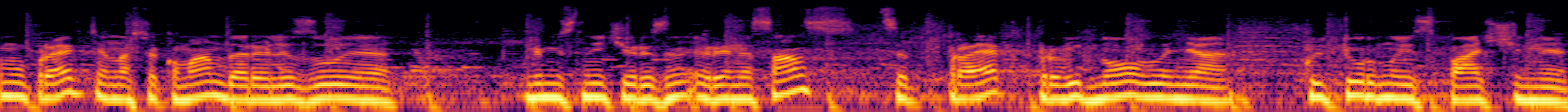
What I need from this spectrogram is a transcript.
Цьому проєкті наша команда реалізує ремісничий рез- ренесанс. Це проект про відновлення культурної спадщини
